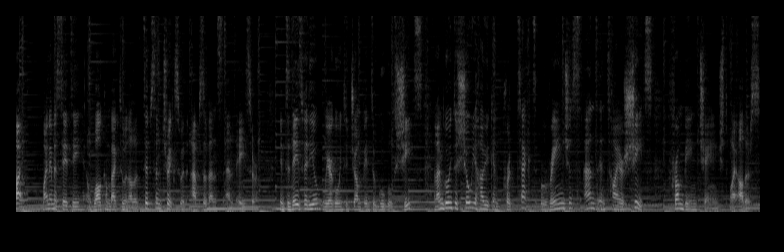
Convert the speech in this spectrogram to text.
Hi, my name is Sethi and welcome back to another tips and tricks with Apps Events and Acer. In today's video, we are going to jump into Google Sheets and I'm going to show you how you can protect ranges and entire sheets from being changed by others.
